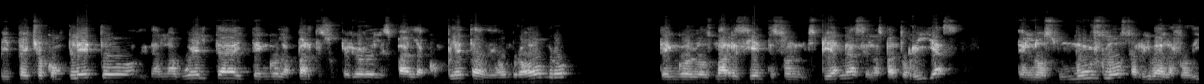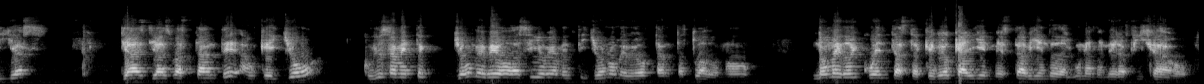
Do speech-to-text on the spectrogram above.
mi pecho completo, dan la vuelta y tengo la parte superior de la espalda completa, de hombro a hombro. Tengo los más recientes son mis piernas, en las pantorrillas, en los muslos, arriba de las rodillas. Ya, es- ya es bastante, aunque yo, curiosamente, yo me veo así, obviamente, y yo no me veo tan tatuado, no, no me doy cuenta hasta que veo que alguien me está viendo de alguna manera fija o,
